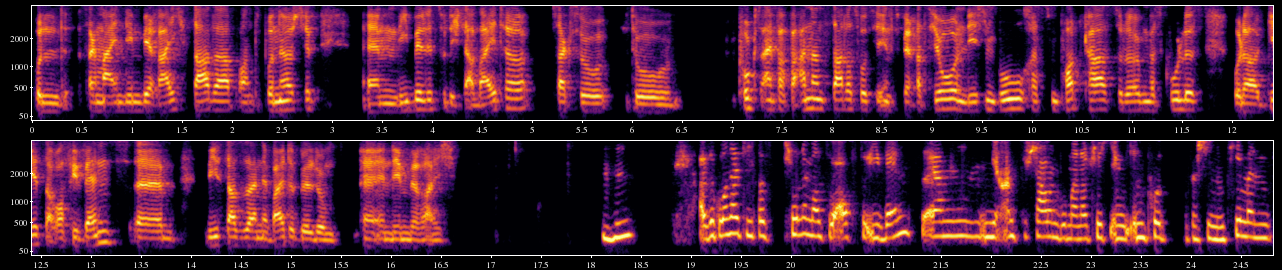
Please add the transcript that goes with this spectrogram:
Und sag mal, in dem Bereich Startup, Entrepreneurship, ähm, wie bildest du dich da weiter? Sagst du, du guckst einfach bei anderen Startups, holst dir Inspiration, liest ein Buch, hast einen Podcast oder irgendwas Cooles oder gehst auch auf Events. Ähm, wie ist da so deine Weiterbildung äh, in dem Bereich? Mhm. Also grundsätzlich war es schon immer so, auch so Events ähm, mir anzuschauen, wo man natürlich irgendwie Inputs zu verschiedenen Themen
